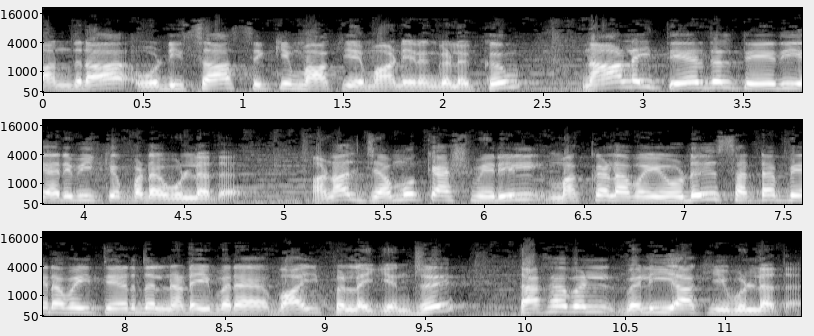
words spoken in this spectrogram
ஆந்திரா ஒடிசா சிக்கிம் ஆகிய மாநிலங்களுக்கும் நாளை தேர்தல் தேதி அறிவிக்கப்பட உள்ளது. ஆனால் ஜம்மு காஷ்மீரில் மக்களவையோடு சட்டப்பேரவை தேர்தல் நடைபெற வாய்ப்பில்லை என்று தகவல் வெளியாகியுள்ளது.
